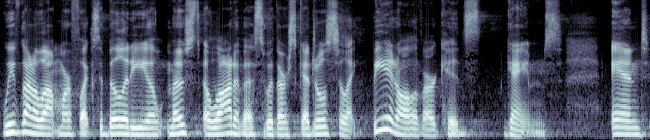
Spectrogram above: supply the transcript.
we've got a lot more flexibility, uh, most, a lot of us with our schedules to like be at all of our kids' games. And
